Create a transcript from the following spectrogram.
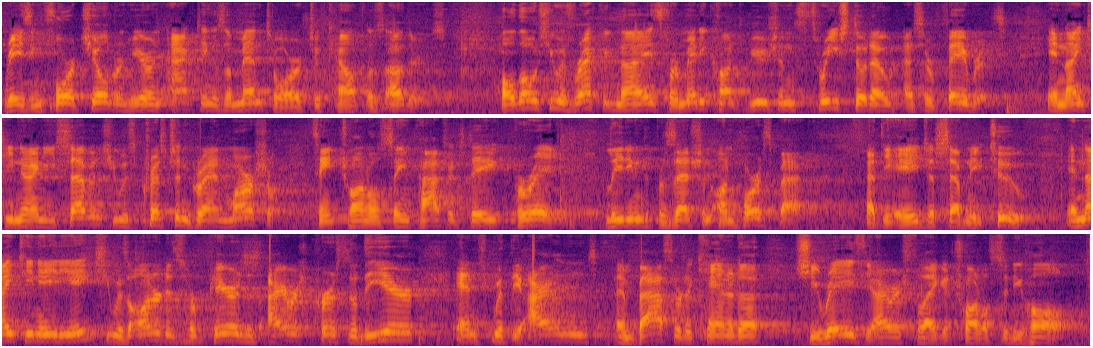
raising four children here and acting as a mentor to countless others. Although she was recognized for many contributions, three stood out as her favourites. In 1997, she was Christian Grand Marshal, St. Toronto's St. Patrick's Day Parade, leading the procession on horseback at the age of 72. In 1988, she was honoured as her peers as Irish Person of the Year, and with the Ireland Ambassador to Canada, she raised the Irish flag at Toronto City Hall.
